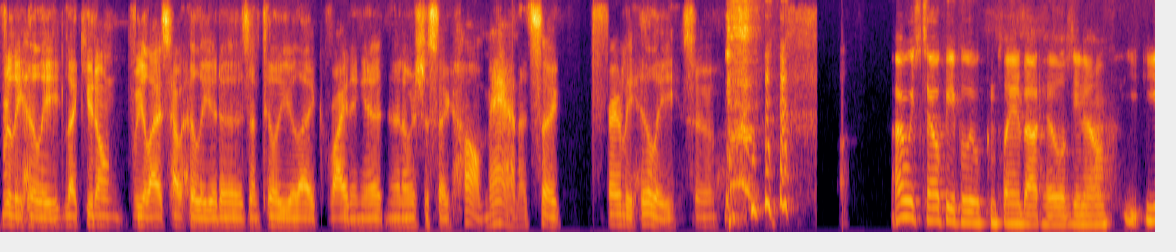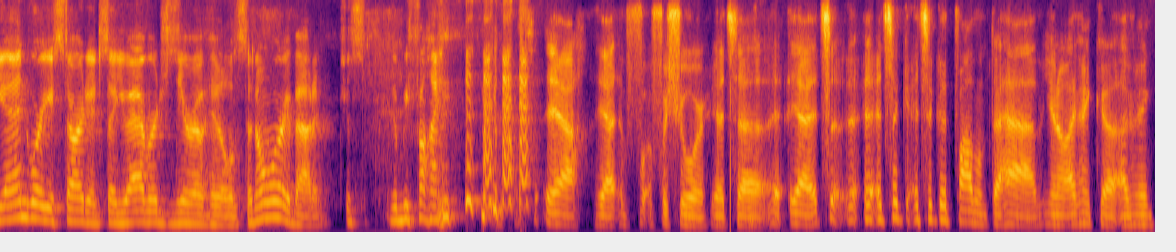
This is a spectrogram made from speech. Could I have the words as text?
really hilly. Like you don't realize how hilly it is until you're like riding it, and it was just like, oh man, it's like fairly hilly. So. I always tell people who complain about hills, you know, you end where you started, so you average zero hills. So don't worry about it. Just you'll be fine. yeah, yeah, for, for sure. It's a yeah, it's a it's a it's a good problem to have. You know, I think uh, I think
